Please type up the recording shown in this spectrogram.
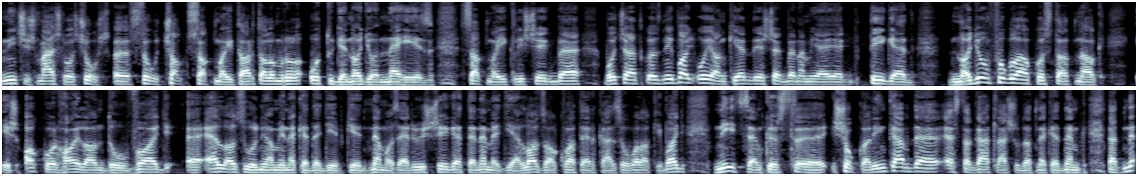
nincs is másról szó, szó csak szakmai tartalomról, ott ugye nagyon nehéz szakmai klisékbe bocsátkozni, vagy olyan kérdésekben, amelyek téged nagyon foglalkoztatnak, és akkor hajlandó vagy vagy ellazulni, ami neked egyébként nem az erőssége, te nem egy ilyen laza, kvaterkázó valaki vagy, négy szem közt sokkal inkább, de ezt a gátlásodat neked nem, tehát ne,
